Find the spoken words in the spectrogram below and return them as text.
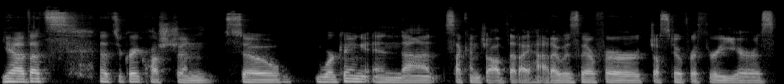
Yeah, that's that's a great question. So, working in that second job that I had, I was there for just over 3 years.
